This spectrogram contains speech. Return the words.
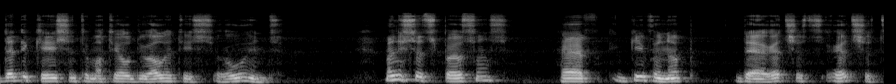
dedication to material duality is ruined. Many such persons have given up their wretched, wretched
